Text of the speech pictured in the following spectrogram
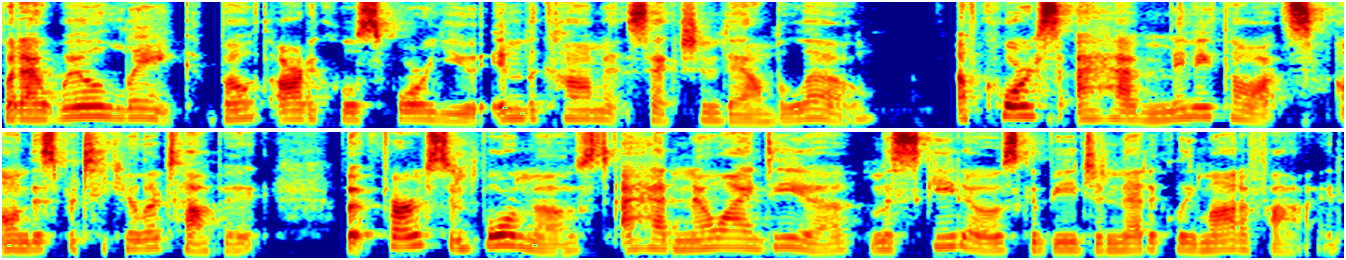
but I will link both articles for you in the comment section down below. Of course, I have many thoughts on this particular topic, but first and foremost, I had no idea mosquitoes could be genetically modified,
